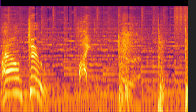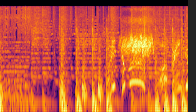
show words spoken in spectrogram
Round two, fight! The move or bring the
